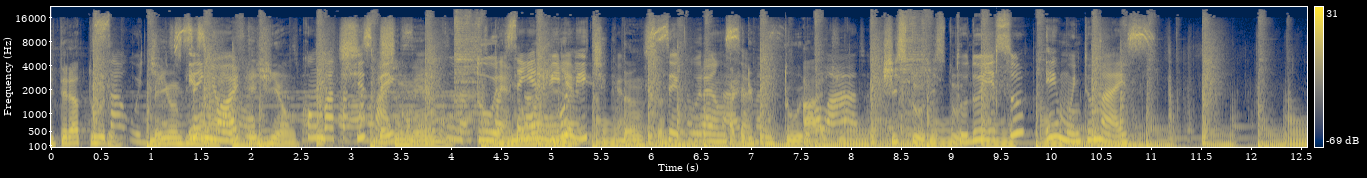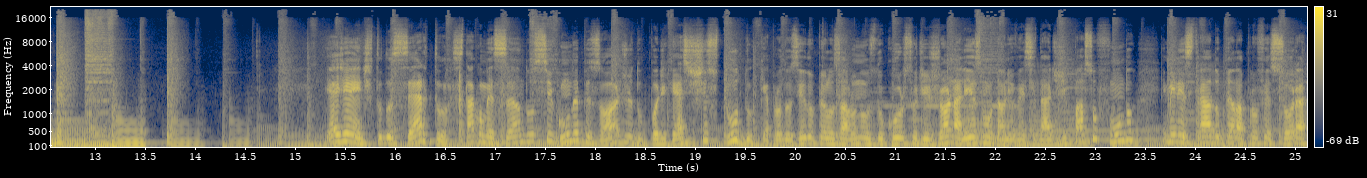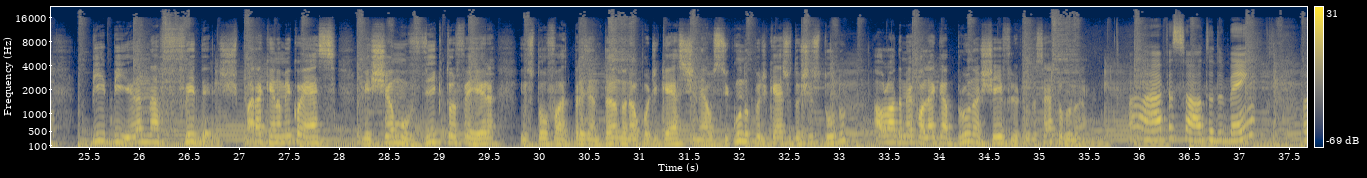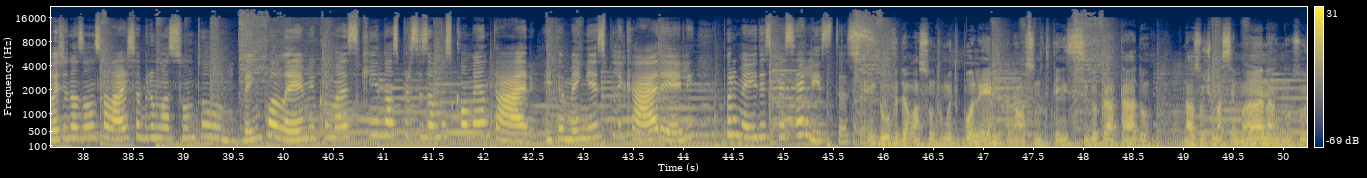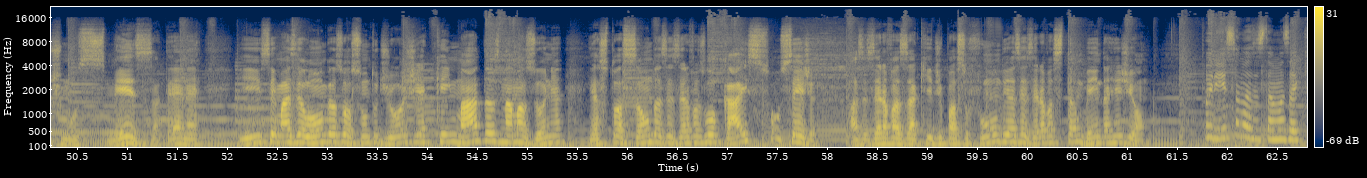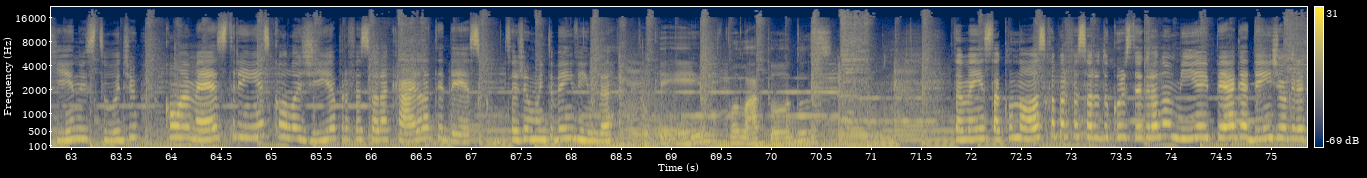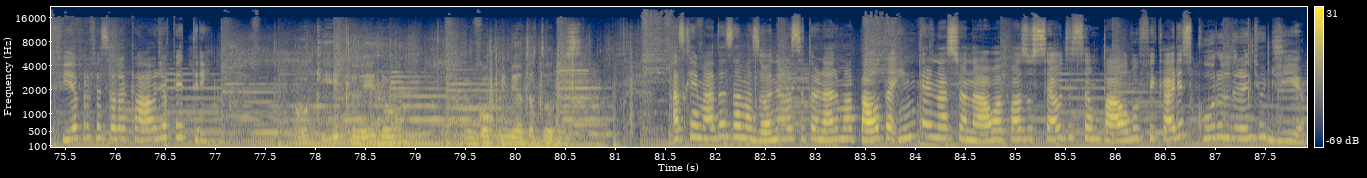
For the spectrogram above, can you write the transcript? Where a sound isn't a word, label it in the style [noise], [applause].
literatura, Saúde. meio ambiente, Esporte. região, Combate X-Bacon. cinema, Cultura. Sem ervilha. Política. dança, Segurança. agricultura, Olá. x-tudo, Tudo isso e muito mais. Aí, gente, tudo certo? Está começando o segundo episódio do podcast X-Tudo, que é produzido pelos alunos do curso de jornalismo da Universidade de Passo Fundo e ministrado pela professora Bibiana Friedrich. Para quem não me conhece, me chamo Victor Ferreira e estou apresentando né, o podcast, né, o segundo podcast do X-Tudo, ao lado da minha colega Bruna Schaeffler. Tudo certo, Bruna? Olá, pessoal, tudo bem? Hoje nós vamos falar sobre um assunto bem polêmico, mas que nós precisamos comentar e também explicar ele por meio de especialistas. Sem dúvida, é um assunto muito polêmico, né? um assunto que tem sido tratado nas últimas semanas, nos últimos meses até, né? E sem mais delongas, o assunto de hoje é queimadas na Amazônia e a situação das reservas locais, ou seja, as reservas aqui de Passo Fundo e as reservas também da região. Por isso, nós estamos aqui no estúdio com a mestre em Escologia, professora Carla Tedesco. Seja muito bem-vinda. Ok, olá a todos. Também está conosco a professora do curso de Agronomia e PhD em Geografia, professora Cláudia Petri. Ok, dou um cumprimento a todos. As queimadas na Amazônia elas se tornaram uma pauta internacional após o céu de São Paulo ficar escuro durante o dia.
